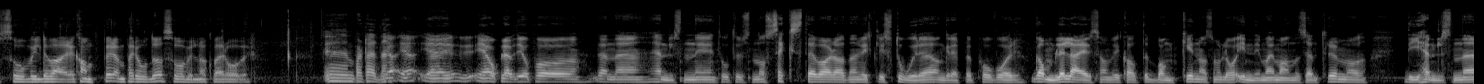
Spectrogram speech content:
Så vil det være kamper en periode, og så vil det nok være over. Eh, ja, jeg, jeg, jeg, opplevde jo på denne hendelsen i 2006. Det var da den virkelig store angrepet på vår gamle leir, som vi kalte Banken, og som lå inne i Maimane sentrum. Og de hendelsene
